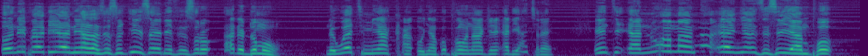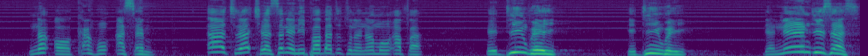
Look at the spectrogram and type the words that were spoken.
onipa bi ani asase so gyee sɛ fi soro ade dom o na aka onyankopɔn n'adwene de akyerɛ. Nti ɛnoɔma na ɛnya nsisi yɛ mpo na ɔka ho asɛm. Akyerɛkyerɛ sɛnea nnipa bɛtoto ne nam afa. Ɛdin wei ɛdin wei the name jesus.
